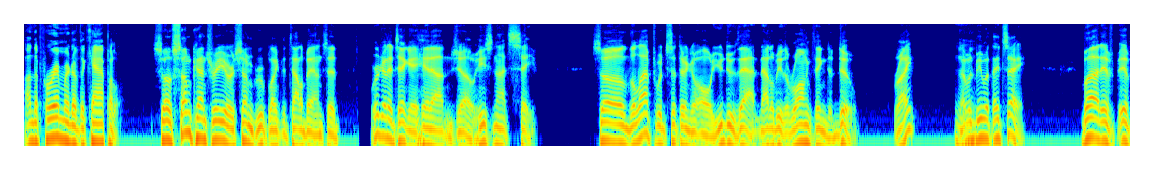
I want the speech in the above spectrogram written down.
on the perimeter of the Capitol. So if some country or some group like the Taliban said, we're going to take a hit out in Joe, he's not safe. So the left would sit there and go, oh, you do that, that'll be the wrong thing to do, right? That would mm-hmm. be what they'd say. But if if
